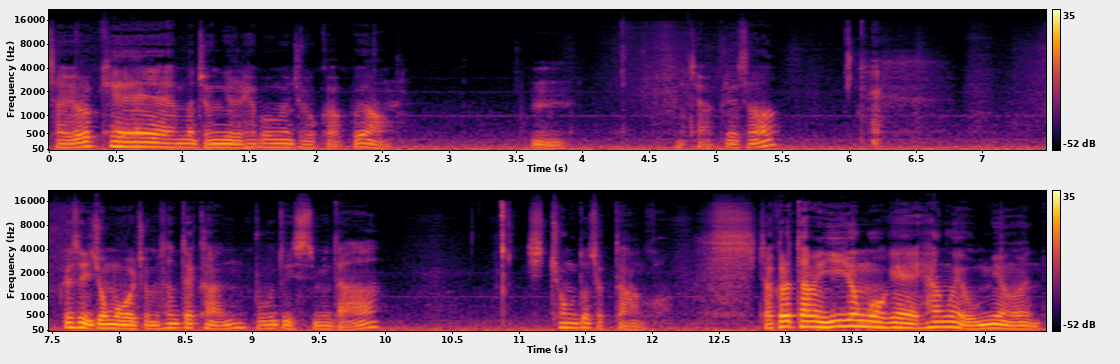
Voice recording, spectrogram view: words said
자, 이렇게 한번 정리를 해보면 좋을 것 같고요. 음, 자, 그래서 그래서 이 종목을 좀 선택한 부분도 있습니다. 시총도 적당하고. 자, 그렇다면 이 종목의 향후의 운명은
